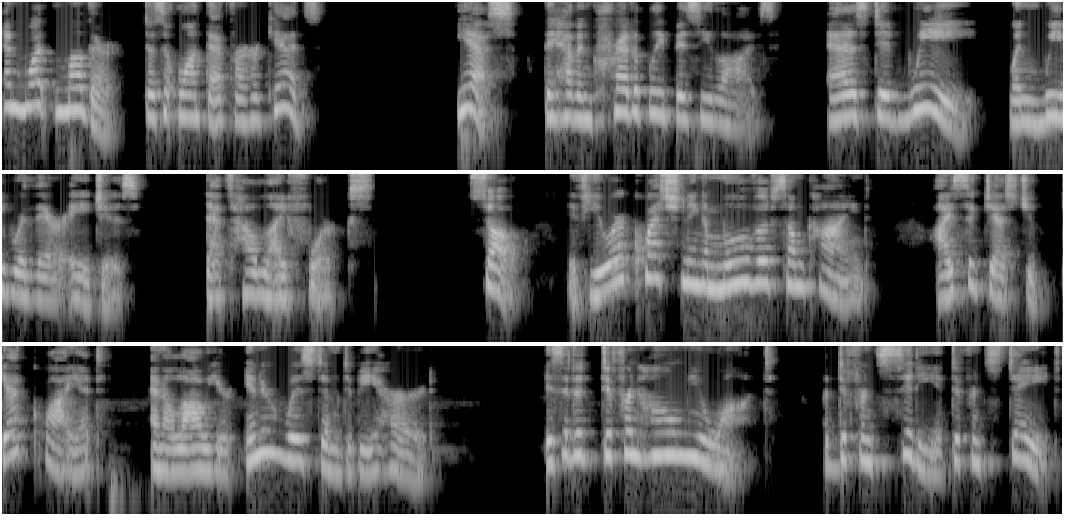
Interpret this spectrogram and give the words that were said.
And what mother doesn't want that for her kids? Yes, they have incredibly busy lives, as did we when we were their ages. That's how life works. So, if you are questioning a move of some kind, I suggest you get quiet and allow your inner wisdom to be heard. Is it a different home you want? A different city, a different state?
